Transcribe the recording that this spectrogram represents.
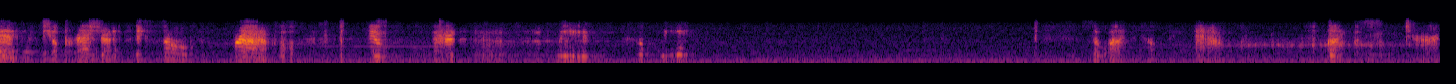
end the oppression is so radical. You, man, please help me. So I'm helping now. I'm a soldier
